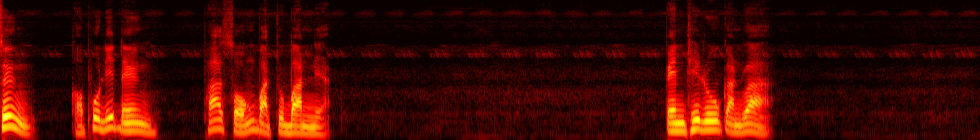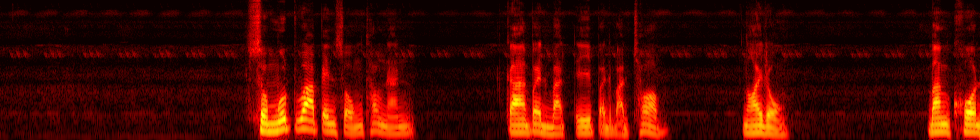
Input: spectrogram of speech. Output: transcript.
ซึ่งขอพูดนิดนึงพระสงฆ์ปัจจุบันเนี่ยเป็นที่รู้กันว่า สมมุติว่าเป็นสงฆ์เท่านั้น การปฏิบัติดีปฏิบัติชอบน้อยลง บางคน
